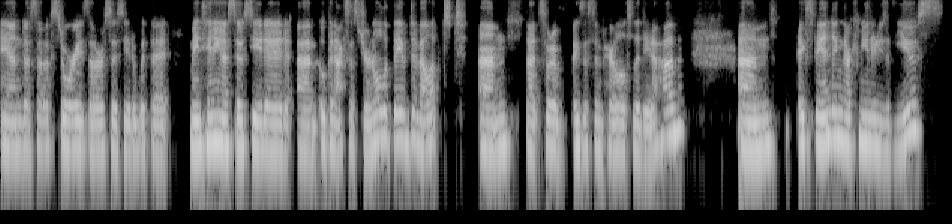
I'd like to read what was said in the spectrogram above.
and a set of stories that are associated with it, maintaining an associated um, open access journal that they've developed um, that sort of exists in parallel to the data hub, um, expanding their communities of use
